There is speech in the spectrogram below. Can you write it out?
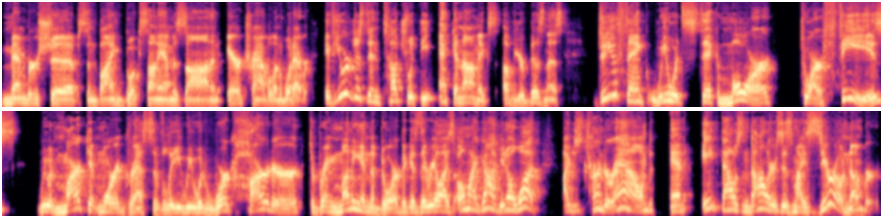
memberships and buying books on Amazon and air travel and whatever. If you were just in touch with the economics of your business, do you think we would stick more to our fees we would market more aggressively. We would work harder to bring money in the door because they realized, oh my God, you know what? I just turned around and $8,000 is my zero number.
